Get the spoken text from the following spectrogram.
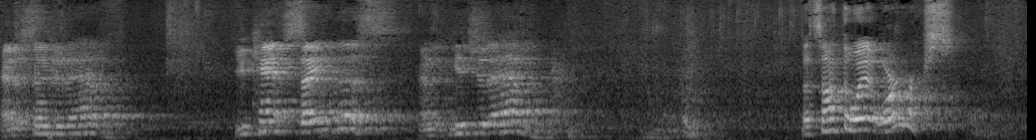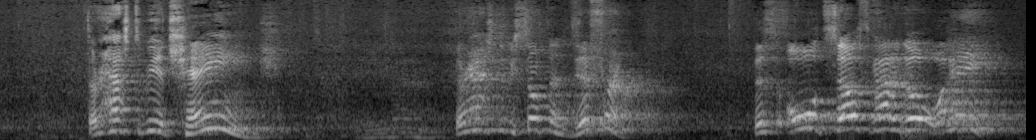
and it sends you to heaven. You can't say this and it gets you to heaven. That's not the way it works. There has to be a change. There has to be something different. This old self's got to go away.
